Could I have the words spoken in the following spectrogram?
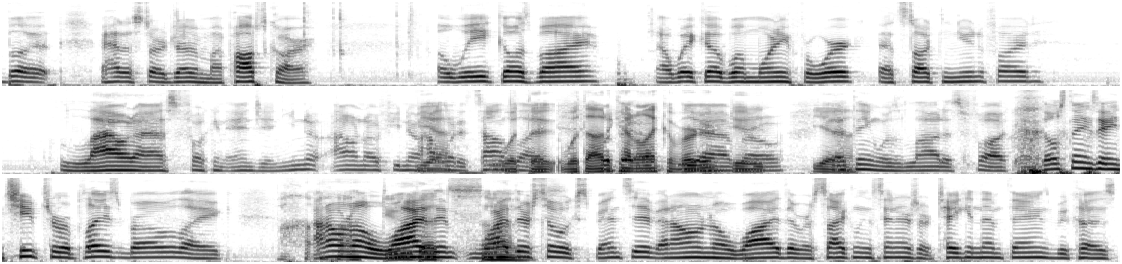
But I had to start driving my pop's car. A week goes by. I wake up one morning for work at Stockton Unified. Loud ass fucking engine. You know, I don't know if you know yeah. how what it sounds With like. the, without a With the- Cadillac converter, yeah, dude. bro. Yeah. That thing was loud as fuck. And those things ain't cheap to replace, bro. Like, I don't know Dude, why them why they're so expensive, and I don't know why the recycling centers are taking them things because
